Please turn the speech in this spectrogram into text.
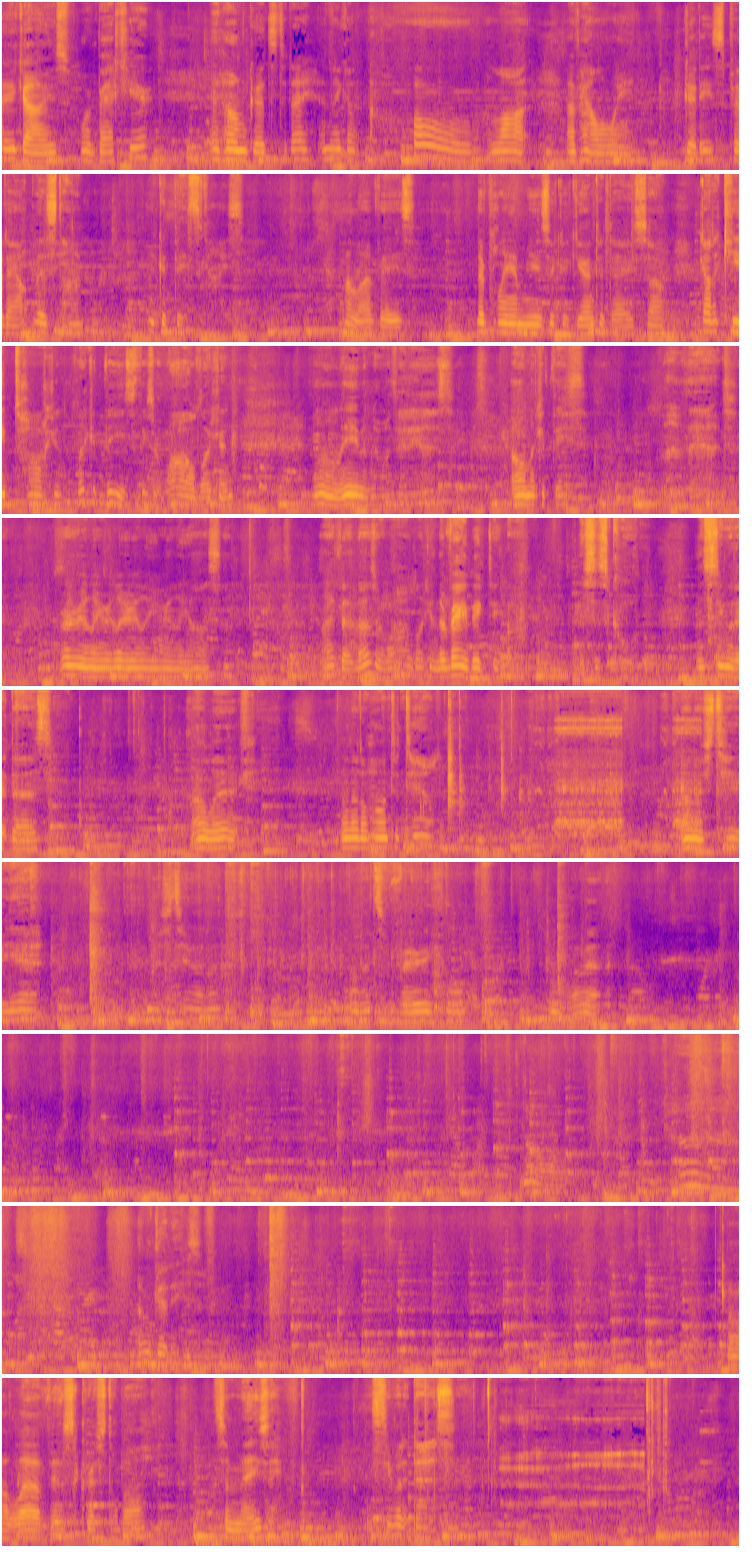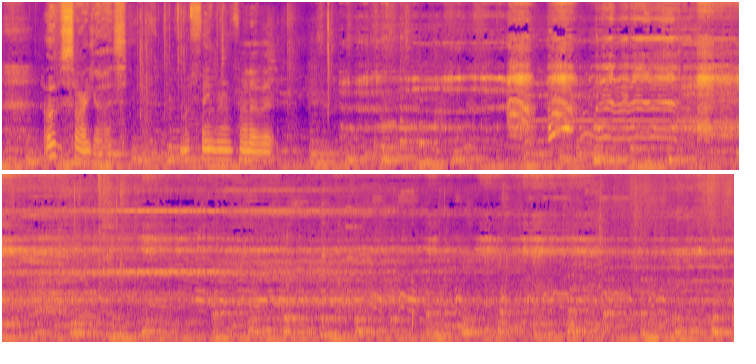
Hey guys, we're back here at Home Goods today and they got a whole lot of Halloween goodies put out this time. Look at these guys. I love these. They're playing music again today, so gotta keep talking. Look at these. These are wild looking. I don't even know what that is. Oh, look at these. Love that. Really, really, really, really I like that. Those are wild looking. They're very big too. This is cool. Let's see what it does. Oh, look. A little haunted town. Oh, there's two, yeah. There's two of them. Oh, that's very cool. I love it. Oh, goodies. Oh, I love this crystal ball. It's amazing. Let's see what it does. Oh, sorry guys. My finger in front of it.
